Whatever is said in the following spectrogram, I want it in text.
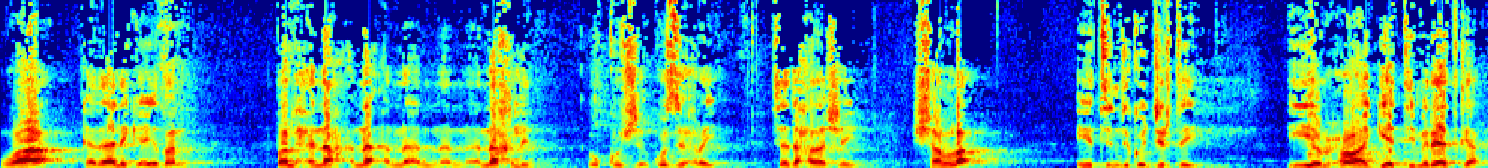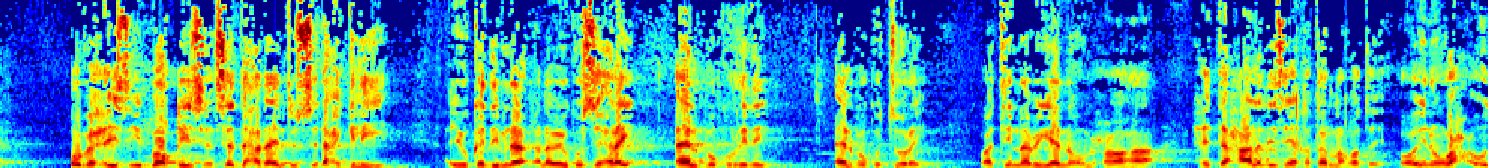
wa kadalika aydan alxi nakhlin ku sixray saddexda shay shanla iyo tinti ku jirtay iyo muxuuaha geetimireedka ubaxiisa iyo booqiisa saddexda intuu isdhexgeliyey ayuu kadibna nabiga ku sixray ceel ku riday ceel ku tuuray. Waa tii nabigeenna uu muxuu ahaa xitaa xaaladiisa ay khatar noqotay oo inuu wax u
